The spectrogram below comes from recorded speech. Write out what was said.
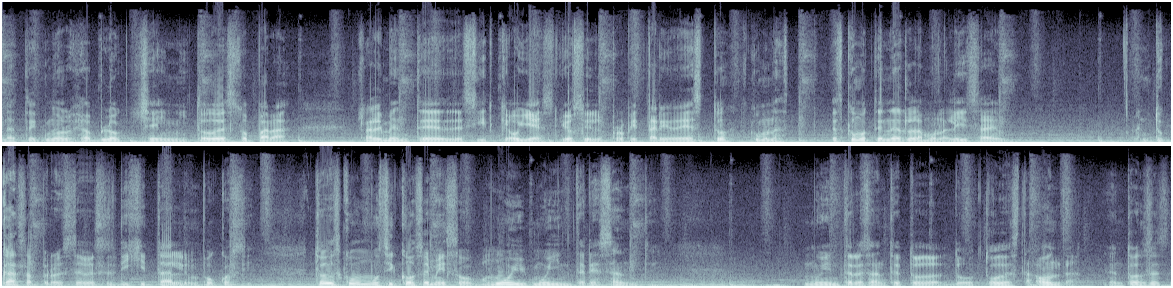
la tecnología blockchain y todo esto para realmente decir que, oye, yo soy el propietario de esto, es como, es como tener la Mona Lisa en, en tu casa, pero esta vez es digital, un poco así. Entonces como músico se me hizo muy, muy interesante. Muy interesante todo, toda esta onda. Entonces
